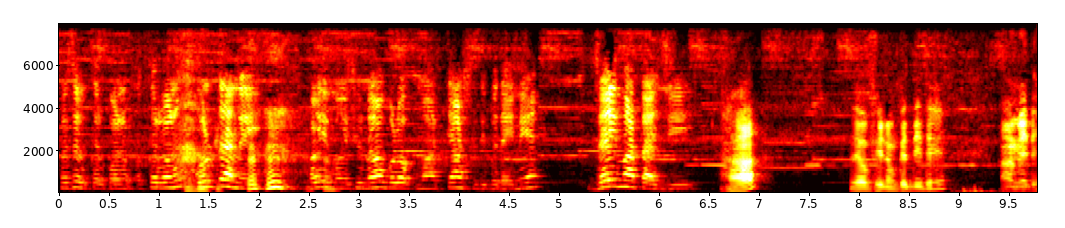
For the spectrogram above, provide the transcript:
સબસ્ક્રાઇબ કર- કરવાનું ભૂલતા નહીં. હવે મળીશું નવા બ્લોગમાં ત્યાં સુધી બધાને જય માતાજી. હા? જો ફિલ્મ કરી દીધી છે? અમે તો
